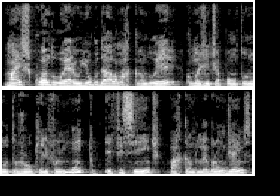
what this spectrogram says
Mas quando era o Iguodala marcando ele, como a gente apontou no outro jogo que ele foi muito eficiente marcando LeBron James,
